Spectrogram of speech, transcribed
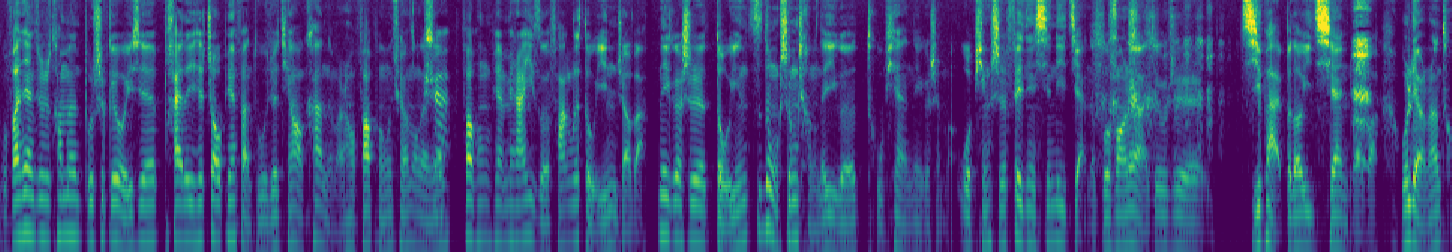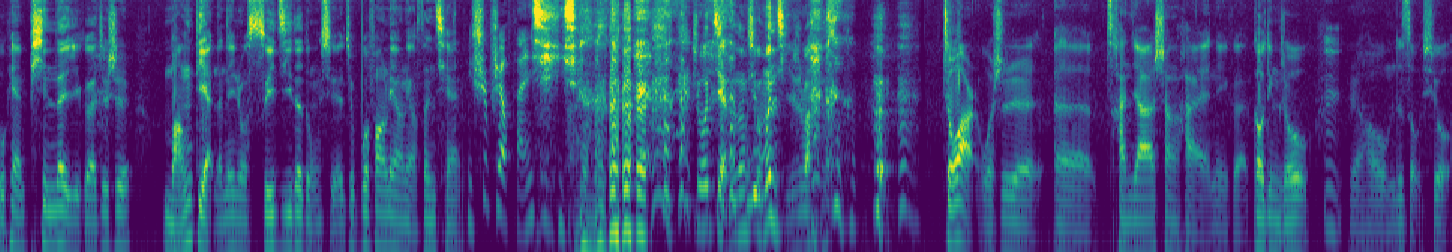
我发现就是他们不是给我一些拍的一些照片反图，我觉得挺好看的嘛，然后发朋友圈嘛，感觉发朋友圈没啥意思，我发个抖音，你知道吧？那个是抖音自动生成的一个图片，那个什么，我平时费尽心力剪的播放量就是几百不到一千，你知道吧？我两张图片拼的一个就是。盲点的那种随机的东西，就播放量两三千。你是不是要反省一下？是我剪的东西有问题是吧？周二我是呃参加上海那个高定周，嗯，然后我们的走秀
